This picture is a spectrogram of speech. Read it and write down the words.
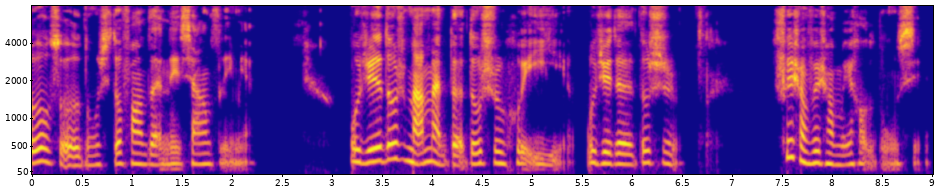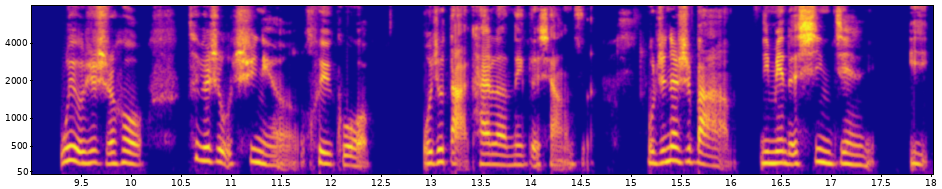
有所有的东西都放在那箱子里面。我觉得都是满满的，都是回忆。我觉得都是非常非常美好的东西。我有些时候，特别是我去年回国，我就打开了那个箱子，我真的是把里面的信件一。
